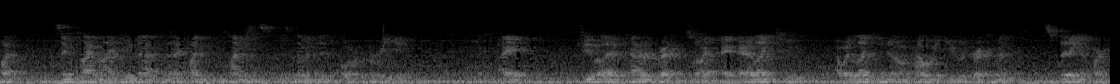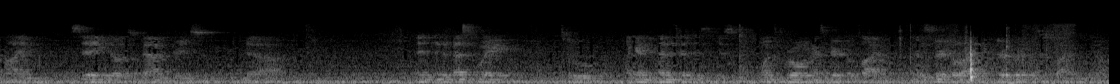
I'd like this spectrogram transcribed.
but at the same time, I do that, and I find the time is, is limited for, for reading. I feel I kind of regret it, so I, I, I like to, I would like to know how would you would recommend splitting up our time, setting those boundaries, uh, in, in the best way to, again, benefit is, is one's growing a spiritual life, and spiritual life, their witness life, you know.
